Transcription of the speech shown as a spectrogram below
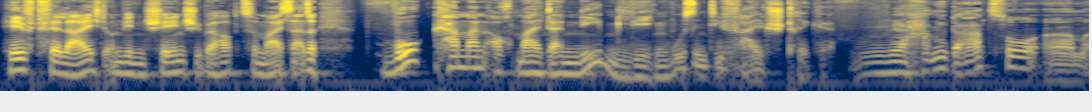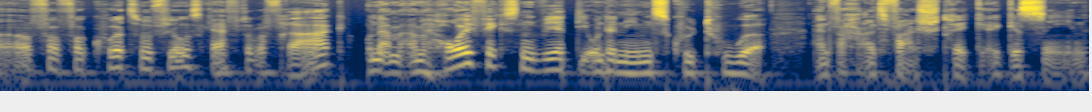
hilft vielleicht, um den Change überhaupt zu meistern? Also wo kann man auch mal daneben liegen? Wo sind die Fallstricke? Wir haben dazu ähm, vor, vor kurzem Führungskräfte befragt und am, am häufigsten wird die Unternehmenskultur einfach als Fallstrick äh, gesehen.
